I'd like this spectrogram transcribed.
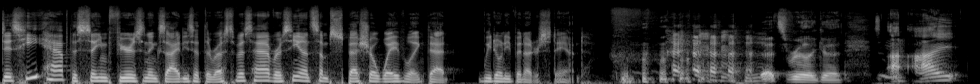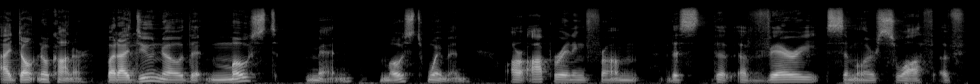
does he have the same fears and anxieties that the rest of us have, or is he on some special wavelength that we don't even understand. That's really good. I, I I don't know Conor, but I do know that most men, most women, are operating from this the, a very similar swath of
